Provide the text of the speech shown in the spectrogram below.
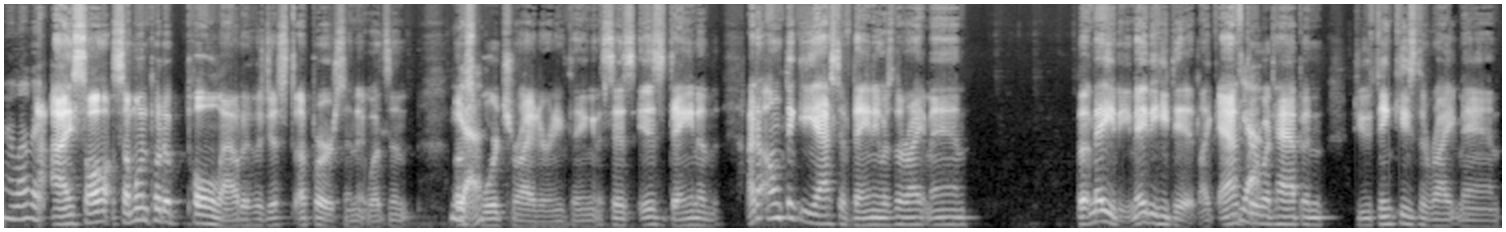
I love it. I saw someone put a poll out. It was just a person. It wasn't a Yeah. sports writer or anything. And it says, "Is Dana?" I don't, I don't think he asked if Dana was the right man, but maybe, maybe he did. Like after Yeah. what happened, do you think he's the right man?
